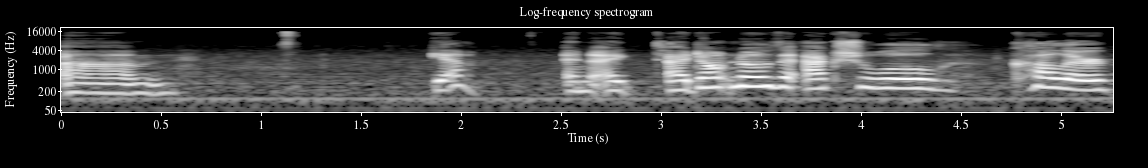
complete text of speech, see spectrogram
Um, yeah, and I I don't know the actual color,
